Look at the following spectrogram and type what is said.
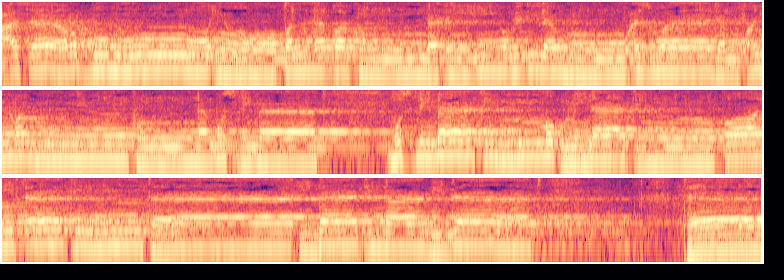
عسى ربه إن طلقكن مسلمات مؤمنات قانتات تائبات عابدات تائبات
